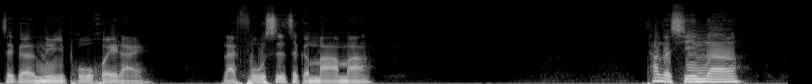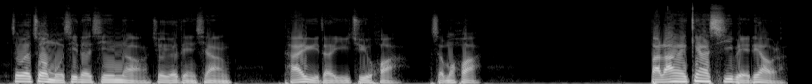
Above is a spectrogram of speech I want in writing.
这个女仆回来。来服侍这个妈妈，她的心呢？这位做母亲的心呢，就有点像台语的一句话，什么话？把人给惊西北料了。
